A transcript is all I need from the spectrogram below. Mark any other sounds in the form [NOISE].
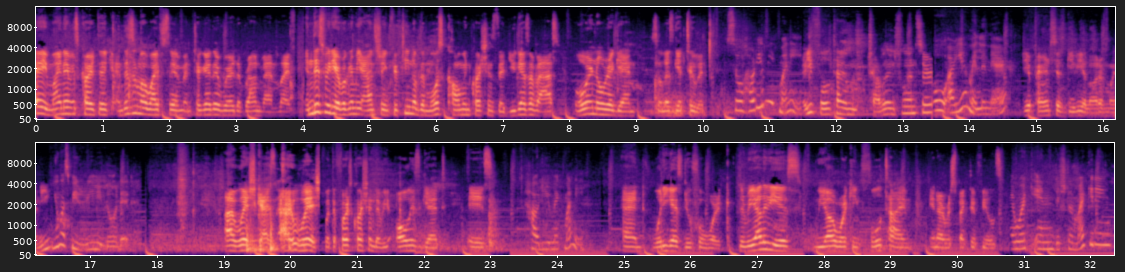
Hey, my name is Karthik and this is my wife Sim and together we're the Brown Van Life. In this video we're going to be answering 15 of the most common questions that you guys have asked over and over again, so let's get to it. So how do you make money? Are you full-time travel influencer? Oh, are you a millionaire? Do your parents just give you a lot of money? You must be really loaded. [LAUGHS] I wish guys, I wish. But the first question that we always get is How do you make money? And what do you guys do for work? The reality is we are working full-time in our respective fields I work in digital marketing.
